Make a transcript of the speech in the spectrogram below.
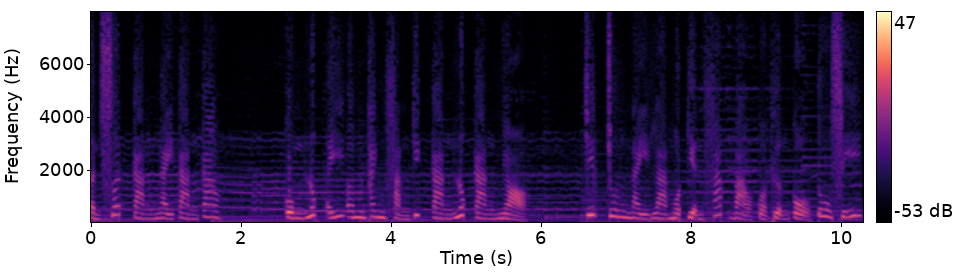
tần suất càng ngày càng cao. Cùng lúc ấy âm thanh phản kích càng lúc càng nhỏ. Chiếc chun này là một kiện pháp bảo của thượng cổ tu sĩ.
